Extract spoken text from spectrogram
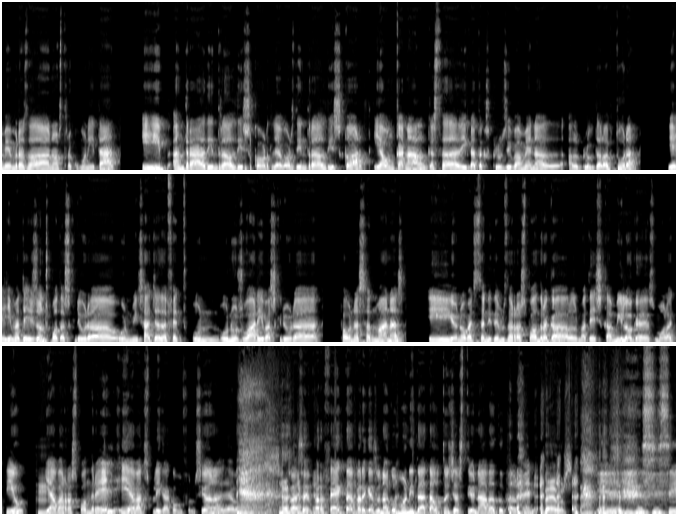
membres de la nostra comunitat i entrar dintre del Discord. Llavors, dintre del Discord hi ha un canal que està dedicat exclusivament al, al club de lectura i allí mateix doncs, pot escriure un missatge. De fet, un, un usuari va escriure fa unes setmanes i jo no vaig tenir temps de respondre que el mateix Camilo, que és molt actiu, mm. ja va respondre ell i ja va explicar com funciona. Llavors va ser perfecte perquè és una comunitat autogestionada totalment. Veus? I, sí, sí.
